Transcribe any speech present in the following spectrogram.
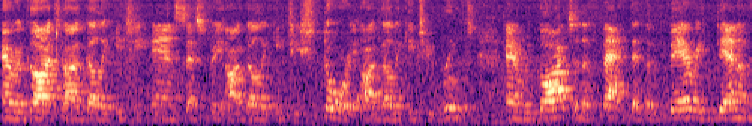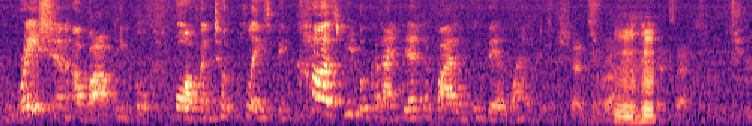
in regard to our Gullah Geechee ancestry, our Gullah Geechee story, our Gullah Geechee roots, in regard to the fact that the very denigration of our people often took place because people could identify them through their language. That's right. Mhm. That's absolutely true.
